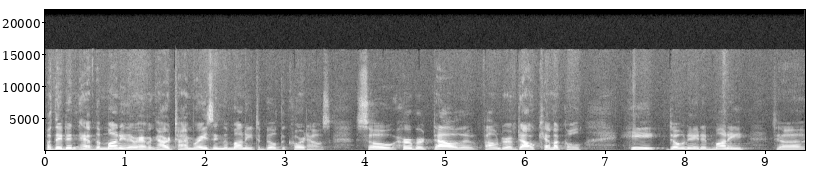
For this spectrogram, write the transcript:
but they didn't have the money. They were having a hard time raising the money to build the courthouse. So Herbert Dow, the founder of Dow Chemical, he donated money to, uh,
